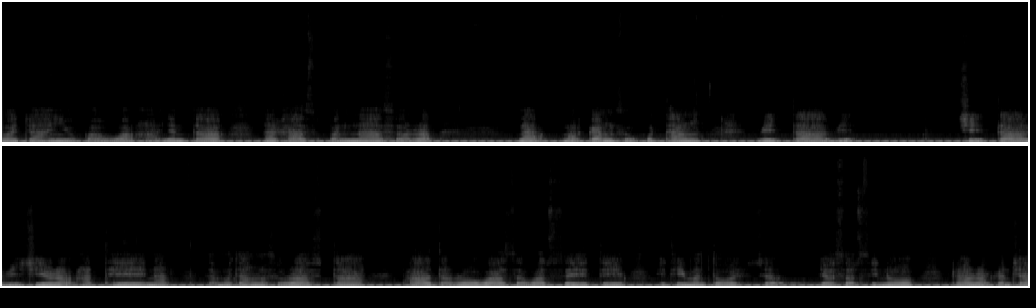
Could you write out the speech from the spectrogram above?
วาจาหิอุปวะหายันตา นาคาสุปันนาสระ นะมะกังสุพุทธัง วิตาวิชิตาวิชิระหัตเทนะสมุทังสุราสตาพาตโรวาสวัสเสเต อิทิมันโตชะยาสัสสิโน การะกัญชา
